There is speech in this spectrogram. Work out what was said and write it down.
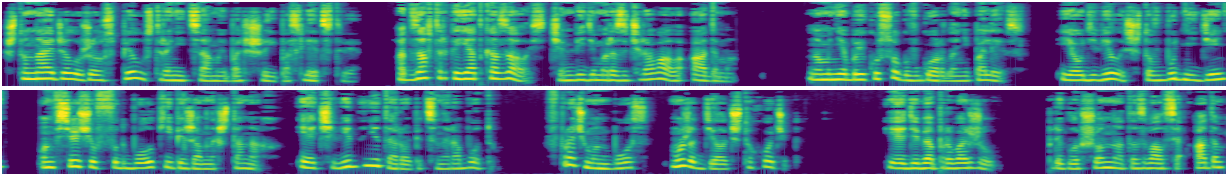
что Найджел уже успел устранить самые большие последствия. От завтрака я отказалась, чем, видимо, разочаровала Адама, но мне бы и кусок в горло не полез. Я удивилась, что в будний день он все еще в футболке и пижамных штанах и, очевидно, не торопится на работу. Впрочем, он босс, может делать, что хочет. «Я тебя провожу», — приглушенно отозвался Адам,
